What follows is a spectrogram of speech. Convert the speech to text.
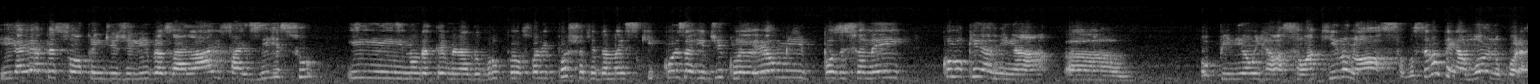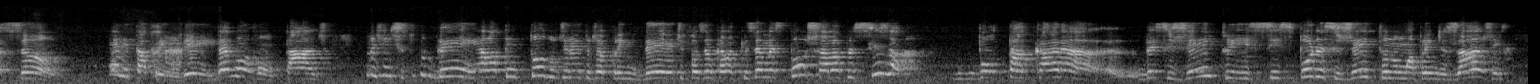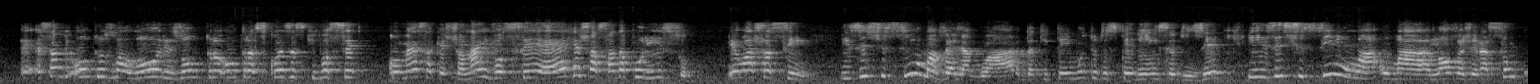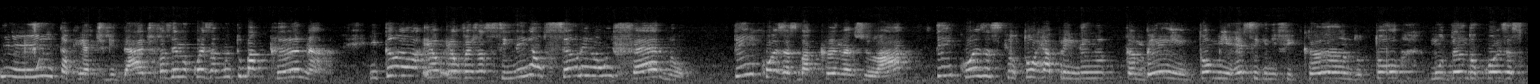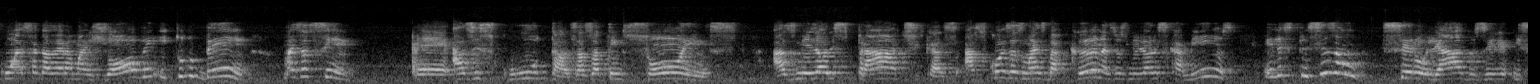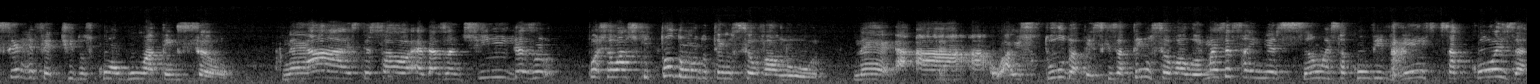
E aí a pessoa aprendiz de Libras vai lá e faz isso, e num determinado grupo eu falei, poxa vida, mas que coisa ridícula. Eu me posicionei, coloquei a minha uh, opinião em relação àquilo. Nossa, você não tem amor no coração? Ele está aprendendo, é boa vontade. Eu falei, gente, tudo bem, ela tem todo o direito de aprender, de fazer o que ela quiser, mas poxa, ela precisa botar a cara desse jeito e se expor desse jeito numa aprendizagem, é, sabe, outros valores, outra, outras coisas que você começa a questionar e você é rechaçada por isso. Eu acho assim, existe sim uma velha guarda que tem muito de experiência a dizer e existe sim uma, uma nova geração com muita criatividade, fazendo coisa muito bacana. Então eu, eu, eu vejo assim, nem ao céu nem ao inferno tem coisas bacanas de lá, tem coisas que eu estou reaprendendo também, estou me ressignificando, estou mudando coisas com essa galera mais jovem e tudo bem. Mas assim, é, as escutas, as atenções, as melhores práticas, as coisas mais bacanas e os melhores caminhos, eles precisam ser olhados e, e ser refletidos com alguma atenção. Né? Ah, esse pessoal é das antigas Poxa, eu acho que todo mundo tem o seu valor, né? A, a, a, estudo, a pesquisa tem o seu valor, mas essa imersão, essa convivência, essa coisa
